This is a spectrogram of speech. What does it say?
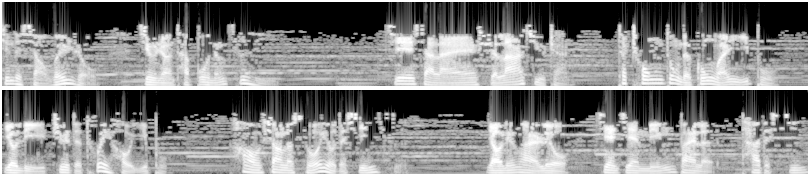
心的小温柔，竟让他不能自已。接下来是拉锯战，他冲动的攻完一步，又理智的退后一步，耗上了所有的心思。幺零二六渐渐明白了他的心，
